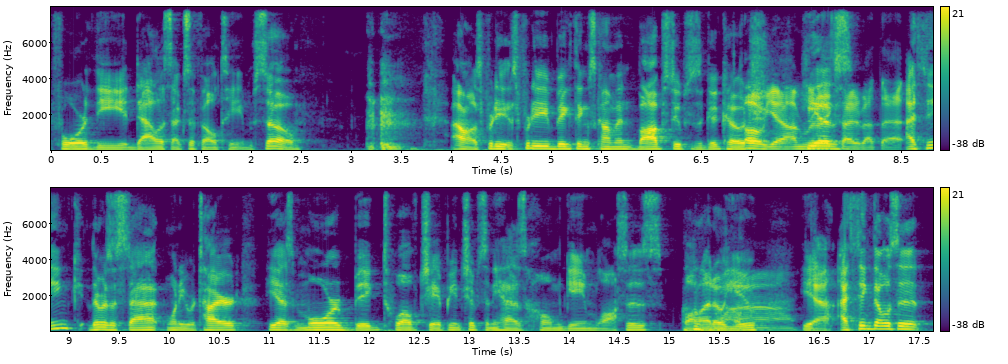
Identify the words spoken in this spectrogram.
for the Dallas XFL team. So I don't know, it's pretty it's pretty big things coming. Bob Stoops is a good coach. Oh yeah, I'm He really has- excited about that. I think there was a stat when he retired. He has more Big 12 championships than he has home game losses while at OU. Yeah, I think that was it.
